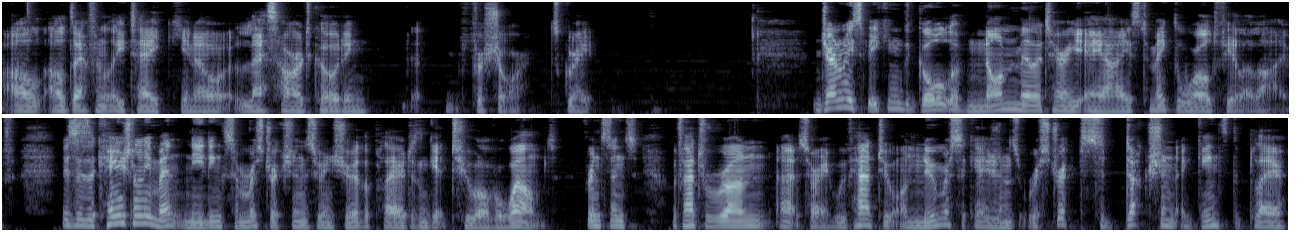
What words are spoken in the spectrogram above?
I'll I'll definitely take you know less hard coding uh, for sure. It's great. Generally speaking, the goal of non-military AI is to make the world feel alive. This has occasionally meant needing some restrictions to ensure the player doesn't get too overwhelmed. For instance, we've had to run, uh, sorry, we've had to on numerous occasions restrict seduction against the player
